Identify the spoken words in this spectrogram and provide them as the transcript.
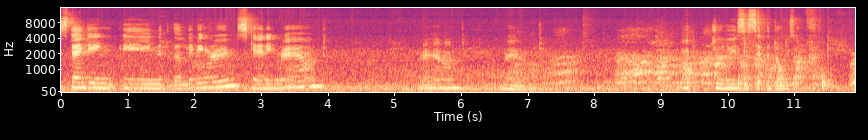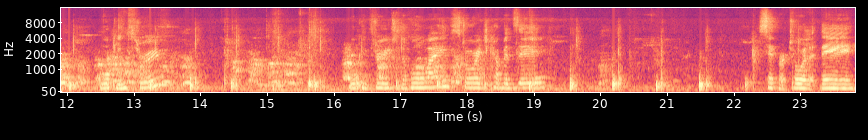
Standing in the living room, scanning round, round, round. Oh, Julius has set the dogs off. Walking through. Walking through to the hallway, storage cupboards there. Separate toilet there.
